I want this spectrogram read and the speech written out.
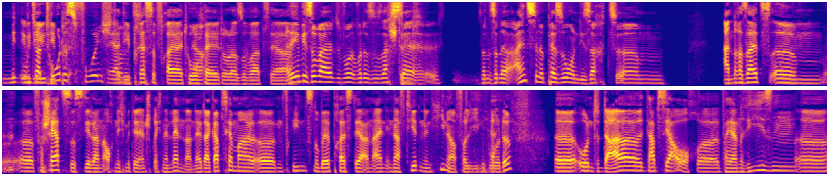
mit unter die- die Todesfurcht. ja, die Pressefreiheit Ja. hochhält oder sowas. Ja. Also irgendwie so weit, wo, wo du so sagst, der, so, eine- so eine einzelne Person, die sagt, ähm, Andererseits ähm, äh, verscherzt es dir dann auch nicht mit den entsprechenden Ländern. Ne? Da gab es ja mal äh, einen Friedensnobelpreis, der an einen Inhaftierten in China verliehen Ja. wurde. Äh, und da gab es ja auch, äh, war ja ein riesen, äh,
